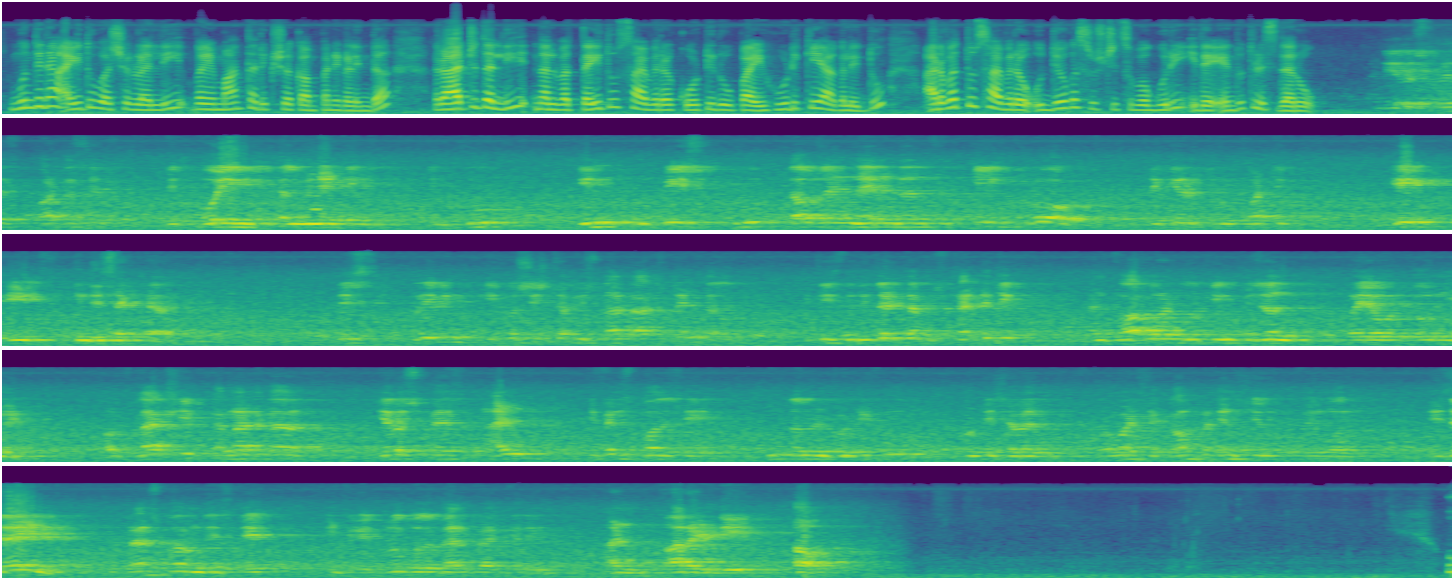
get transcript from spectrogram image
ಮುಂದಿನ ಐದು ವರ್ಷಗಳಲ್ಲಿ ವೈಮಾಂತರಿಕ್ಷ ಕಂಪನಿಗಳಿಂದ ರಾಜ್ಯದಲ್ಲಿ ನಲವತ್ತೈದು ಸಾವಿರ ಕೋಟಿ ರೂಪಾಯಿ ಹೂಡಿಕೆಯಾಗಲಿದ್ದು ಅರವತ್ತು ಸಾವಿರ ಉದ್ಯೋಗ ಸೃಷ್ಟಿಸುವ ಗುರಿ ಇದೆ ಎಂದು ತಿಳಿಸಿದರು. Aerospace partnership with Boeing culminating in rupees 2,950 crore secured through 48 deals in the sector. This thriving ecosystem is not accidental. It is the result of strategic and forward-looking vision by our government. Our flagship Karnataka Aerospace and Defence Policy 2022-27 provides a comprehensive framework designed to transform this state into a global manufacturing and R&D hub.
